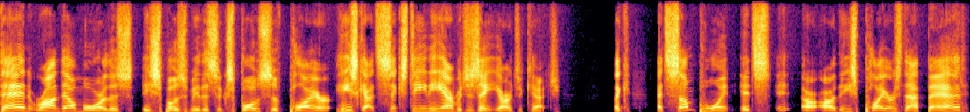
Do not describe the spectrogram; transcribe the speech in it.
then Rondale Moore, this he's supposed to be this explosive player. He's got 16. He averages eight yards a catch. Like at some point, it's are, are these players that bad,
